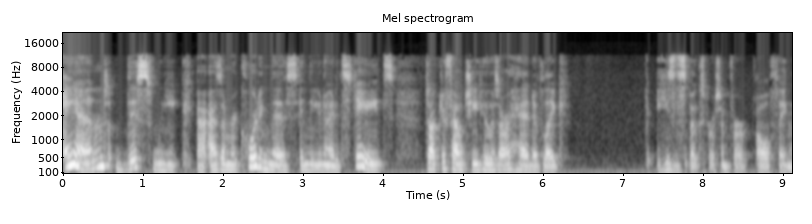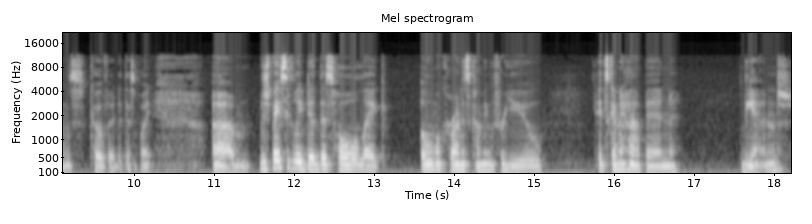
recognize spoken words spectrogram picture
And this week, uh, as I'm recording this in the United States, Dr. Fauci, who is our head of like, he's the spokesperson for all things COVID at this point, um, just basically did this whole like, Omicron is coming for you. It's going to happen. The end.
